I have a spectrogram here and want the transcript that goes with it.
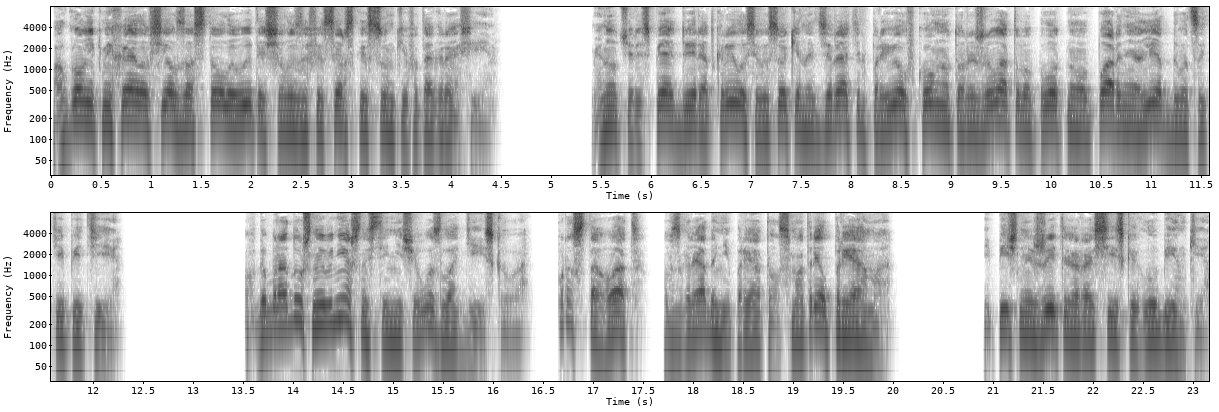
Полковник Михайлов сел за стол и вытащил из офицерской сумки фотографии. Минут через пять дверь открылась, и высокий надзиратель привел в комнату рыжеватого плотного парня лет двадцати пяти. В добродушной внешности ничего злодейского. Простоват, взгляда не прятал, смотрел прямо. Типичный житель российской глубинки.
